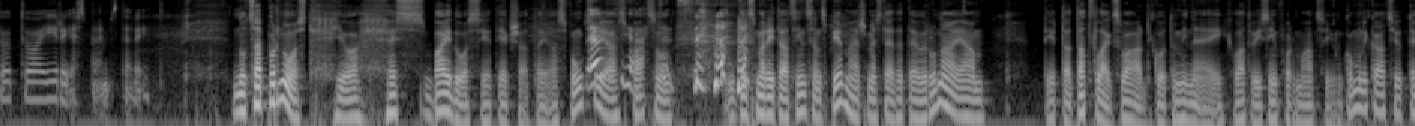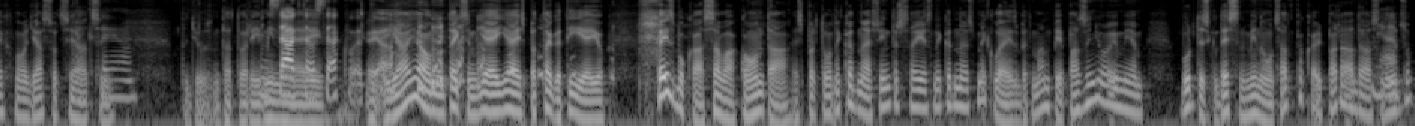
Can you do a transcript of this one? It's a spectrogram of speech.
to, to ir iespējams darīt. Nu, cepurnost, jo es baidos iet iekšā tajās funkcijās Jā, pats. Un, teiksim, arī tāds incidents piemērs, mēs te tev runājām. Tie ir tādi atslēgas vārdi, ko tu minēji. Latvijas Informāciju un Komunikāciju tehnoloģiju asociācija. Jā. Tad jūs tad arī Viņi minējāt. tev sekot, jā. jā, jā un, un teiksim, ja, ja es pat tagad ieeju Facebookā savā kontā, es par to nekad neesmu interesējies, nekad neesmu meklējis, bet man pie paziņojumiem burtiski desmit minūtes atpakaļ parādās, Jā. lūdzu,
